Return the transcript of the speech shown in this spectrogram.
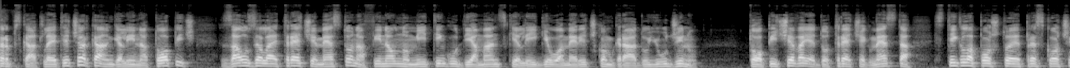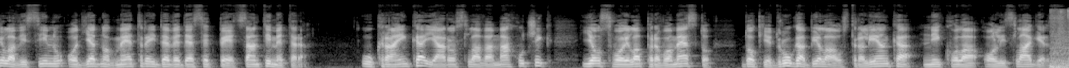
Srpska atletičarka Angelina Topić zauzela je treće mesto na finalnom mitingu Dijamantske lige u američkom gradu Juđinu – Topićeva je do trećeg mesta stigla pošto je preskočila visinu od 1 metra i 95 centimetara. Ukrajinka Jaroslava Mahučik je osvojila prvo mesto, dok je druga bila australijanka Nikola Olislagers.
